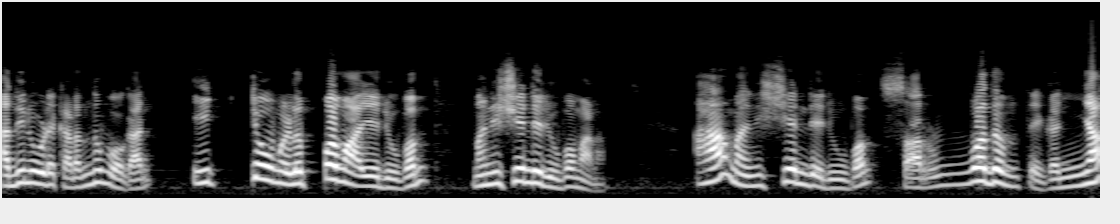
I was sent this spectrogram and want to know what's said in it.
അതിലൂടെ കടന്നു പോകാൻ ഏറ്റവും എളുപ്പമായ രൂപം മനുഷ്യന്റെ രൂപമാണ്. ആ മനുഷ്യന്റെ രൂപം സർവതും തികഞ്ഞ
